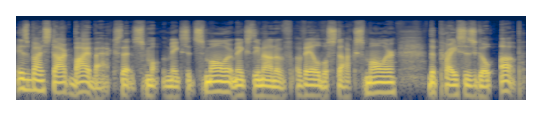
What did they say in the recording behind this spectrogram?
is by stock buybacks. That sm- makes it smaller, it makes the amount of available stock smaller, the prices go up.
